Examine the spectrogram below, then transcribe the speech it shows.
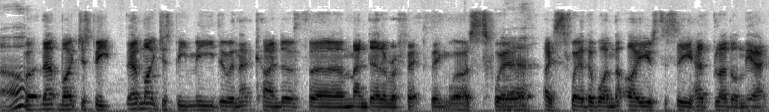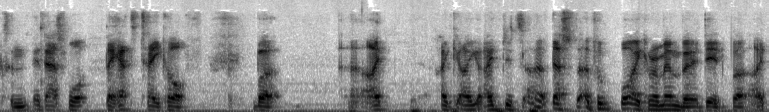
Oh, But that might just be that might just be me doing that kind of uh, Mandela effect thing, where I swear I swear the one that I used to see had blood on the axe, and that's what they had to take off. But uh, I. I, I, I just, uh, that's what I can remember. It did, but I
